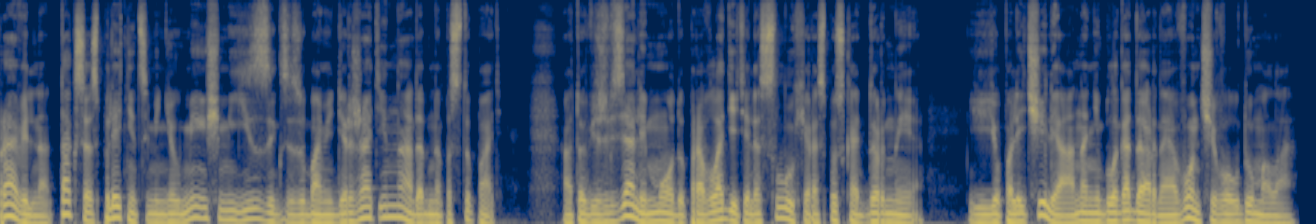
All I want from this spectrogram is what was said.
Правильно, так со сплетницами, не умеющими язык за зубами держать, и надобно поступать. А то бишь взяли моду про владетеля слухи распускать дурные. Ее полечили, а она неблагодарная, вон чего удумала.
